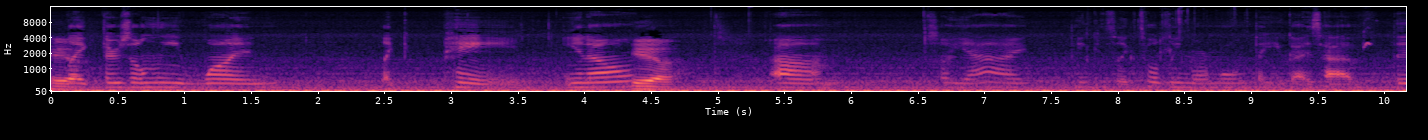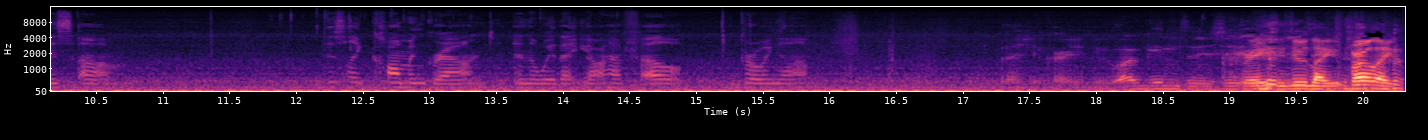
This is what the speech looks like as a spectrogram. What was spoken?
Yeah. like there's only one like pain, you know? Yeah. Um so yeah, I think it's like totally normal that you guys have this um this like common ground in the way that y'all have felt growing up. that shit crazy, dude. Why get into this shit? Crazy dude, like bro, like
